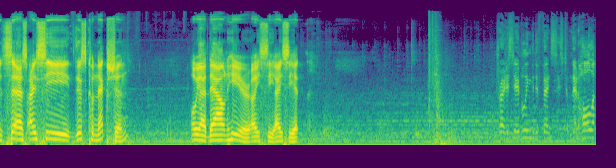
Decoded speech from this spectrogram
It says I see this connection. Oh yeah, down here. I see. I see it. Try disabling the defense system, then haul out.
